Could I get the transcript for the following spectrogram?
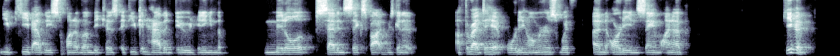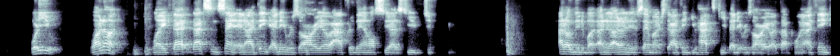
you keep at least one of them because if you can have a dude hitting in the middle seven six spot who's gonna a threat to hit 40 homers with an already insane lineup, keep him. What are you why not? Like that that's insane. And I think Eddie Rosario after the NLCS, you just I don't need to. I don't I don't need to say much. I think you have to keep Eddie Rosario at that point. I think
